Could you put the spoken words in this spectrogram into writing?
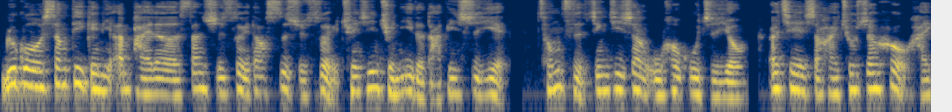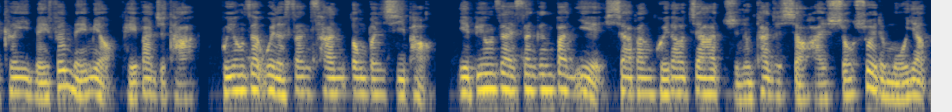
如果上帝给你安排了三十岁到四十岁全心全意的打拼事业，从此经济上无后顾之忧，而且小孩出生后还可以每分每秒陪伴着他，不用再为了三餐东奔西跑。也不用在三更半夜下班回到家，只能看着小孩熟睡的模样，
